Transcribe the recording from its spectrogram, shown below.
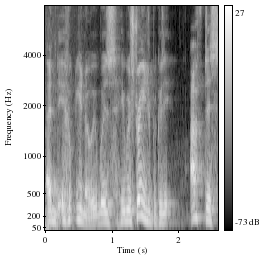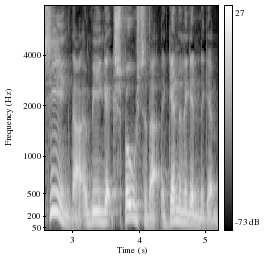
And it, you know, it was it was strange because it, after seeing that and being exposed to that again and again and again,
